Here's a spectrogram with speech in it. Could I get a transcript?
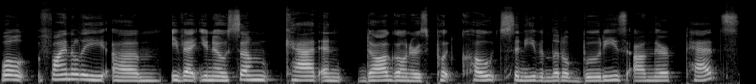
Well, finally, um, Yvette, you know, some cat and dog owners put coats and even little booties on their pets.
